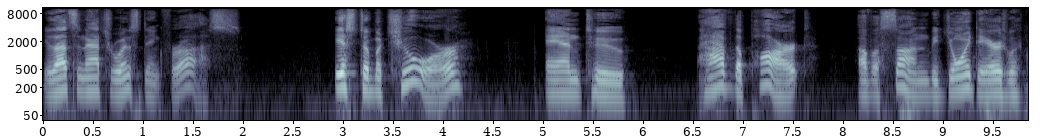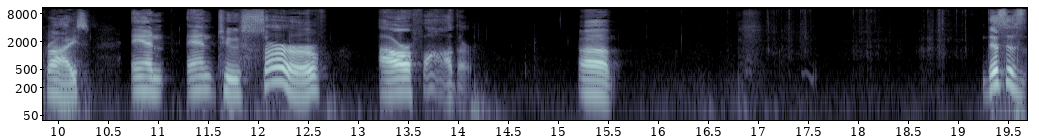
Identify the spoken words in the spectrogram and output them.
Yeah, that's a natural instinct for us. It's to mature and to have the part of a son, be joint heirs with Christ, and and to serve our Father. Uh, this is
